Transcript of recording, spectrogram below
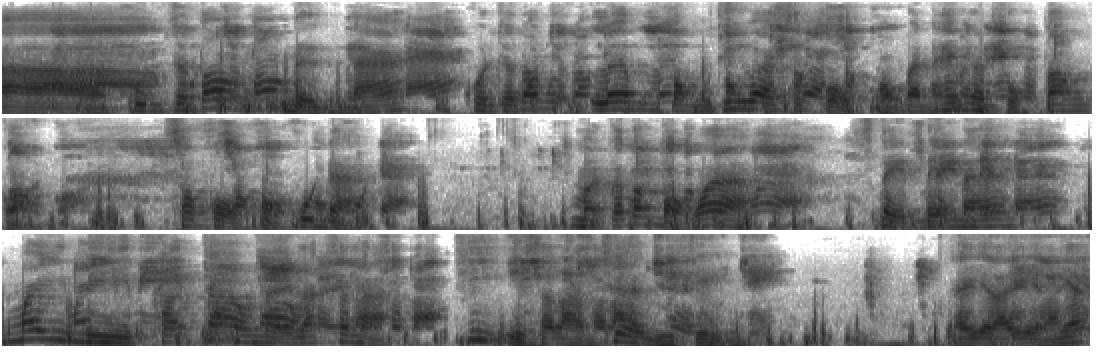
อ่าคุณจะต้องหนึ่งนะ คุณจะต้องเริ่มตรงที่ว่าสโคปของมันให้มันถูกต้องก่อนสโคปของคุณอะมันก็ต้องบอกว่า สเตทเมนต์นะ ไม่มีพระเจ้าในลักษณะที่อิสลามเชื่ออยู่จริงไอ้อะไรอย่างเงี้ย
